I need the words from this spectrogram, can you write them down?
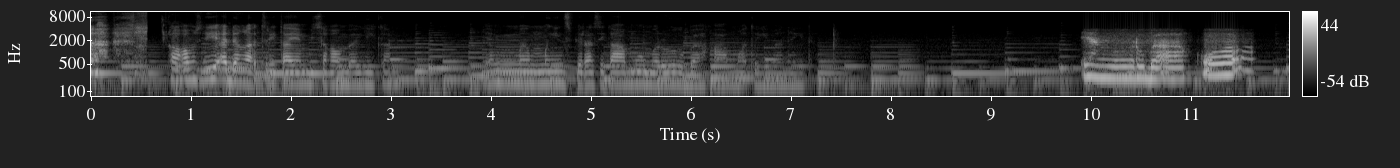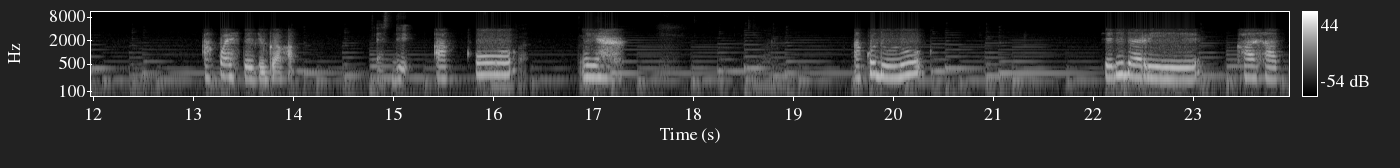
Kalau kamu sendiri ada nggak cerita yang bisa kamu bagikan? Yang menginspirasi kamu merubah kamu atau gimana gitu? Yang merubah aku aku SD juga kak SD aku iya. Aku dulu jadi dari kelas 1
